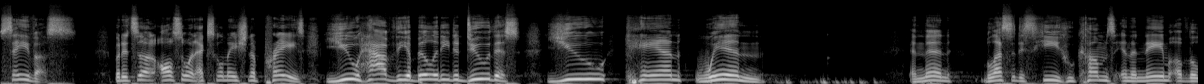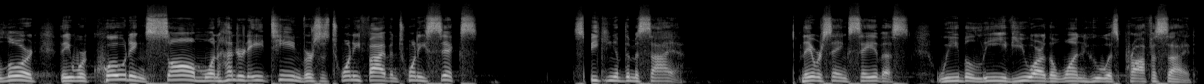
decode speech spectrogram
save us. But it's also an exclamation of praise. You have the ability to do this. You can win. And then Blessed is he who comes in the name of the Lord. They were quoting Psalm 118, verses 25 and 26, speaking of the Messiah. They were saying, Save us. We believe you are the one who was prophesied.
